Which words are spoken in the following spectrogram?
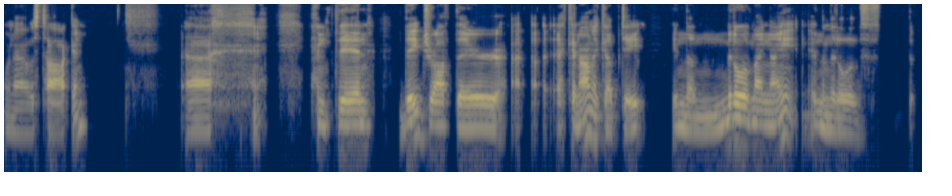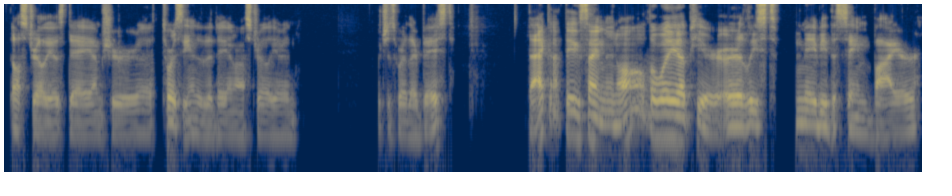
when I was talking. Uh, and then they dropped their uh, uh, economic update in the middle of my night, in the middle of Australia's day, I'm sure, uh, towards the end of the day in Australia, which is where they're based. That got the excitement all the way up here, or at least maybe the same buyer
